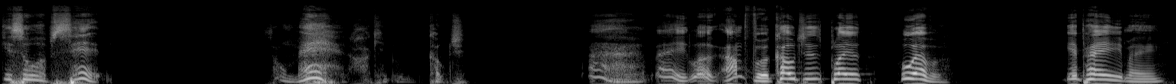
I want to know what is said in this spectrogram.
get so upset, so mad. Oh, I can't believe the coach. Ah, hey, look, I'm for coaches, players, whoever. Get paid, man.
